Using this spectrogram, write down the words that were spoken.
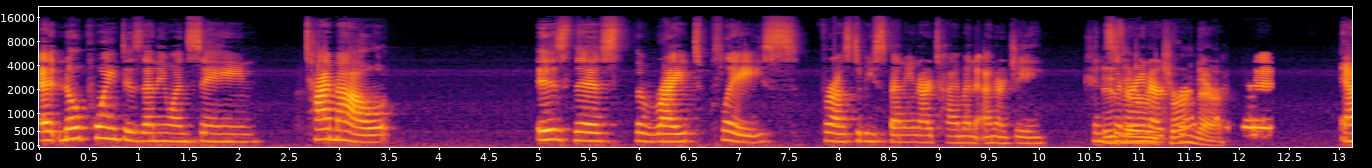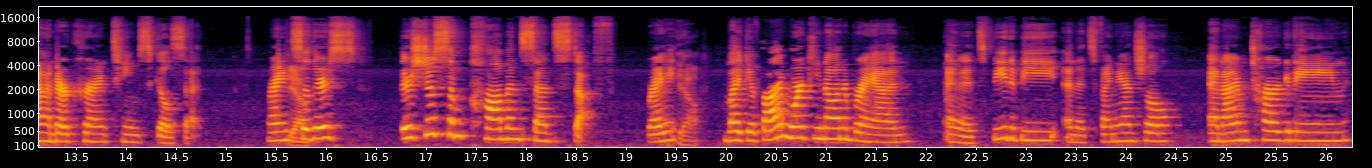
at no point is anyone saying, Time out. Is this the right place for us to be spending our time and energy? considering our current there and our current team skill set right yeah. so there's there's just some common sense stuff right yeah like if i'm working on a brand and it's b2b and it's financial and i'm targeting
